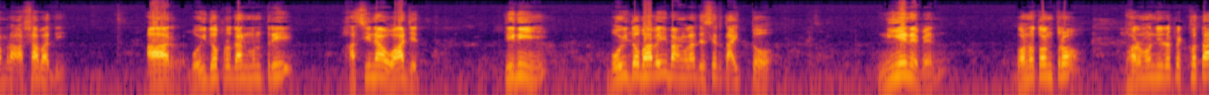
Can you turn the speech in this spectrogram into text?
আমরা আশাবাদী। আর বৈধ প্রধানমন্ত্রী হাসিনা ওয়াজেদ, তিনি বৈধভাবেই বাংলাদেশের দায়িত্ব নিয়ে নেবেন গণতন্ত্র ধর্মনিরপেক্ষতা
